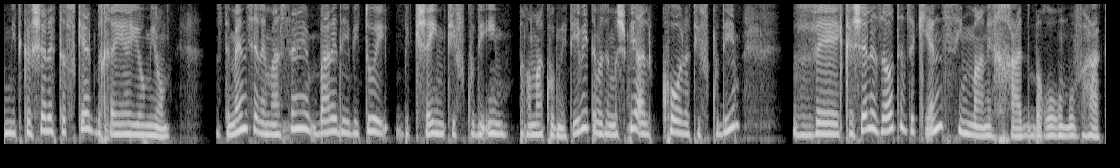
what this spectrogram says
מתקשה לתפקד בחיי היום-יום. אז דמנציה למעשה באה לידי ביטוי בקשיים תפקודיים ברמה קוגניטיבית, אבל זה משפיע על כל התפקודים, וקשה לזהות את זה כי אין סימן אחד ברור ומובהק.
